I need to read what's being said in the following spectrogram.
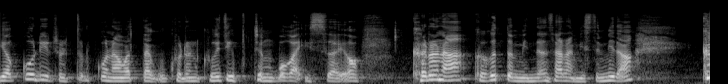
옆구리를 뚫고 나왔다고 그런 거짓 정보가 있어요. 그러나 그것도 믿는 사람이 있습니다. 그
